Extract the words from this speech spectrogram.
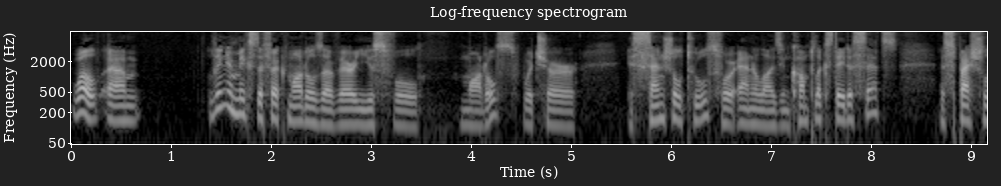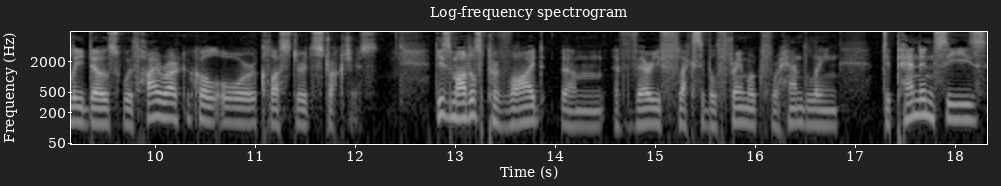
Well, um, linear mixed effect models are very useful models which are essential tools for analyzing complex data sets, especially those with hierarchical or clustered structures. These models provide um, a very flexible framework for handling dependencies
